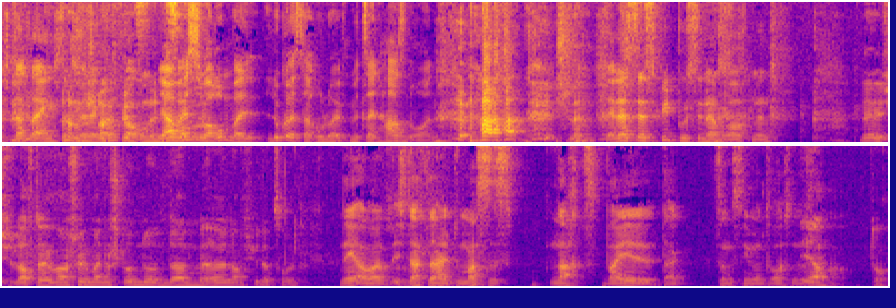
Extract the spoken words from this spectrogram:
Ich dachte eigentlich, das wäre der Grund, warum. Ja, so- weißt du warum? Weil Lukas da rumläuft mit seinen Hasenohren. ich, Ja, das ist der Speedboost, den er braucht, Mensch. nee, ich laufe da immer schön meine Stunde und dann äh, laufe ich wieder zurück. Nee, aber ich dachte halt, du machst es nachts, weil da sonst niemand draußen ist. Ja, doch.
